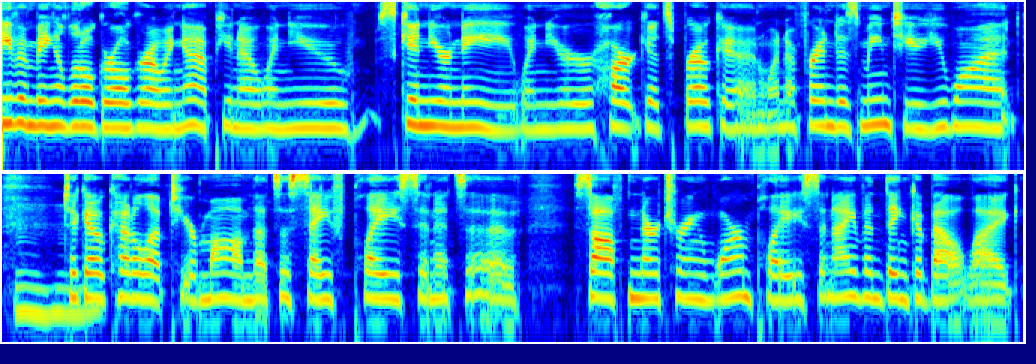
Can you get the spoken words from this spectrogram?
even being a little girl growing up, you know, when you skin your knee, when your heart gets broken, when a friend is mean to you, you want mm-hmm. to go cuddle up to your mom. That's a safe place and it's a soft, nurturing, warm place. And I even think about like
